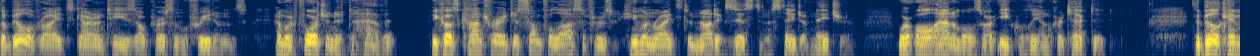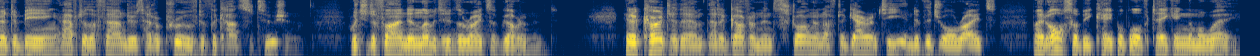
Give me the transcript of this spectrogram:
The Bill of Rights guarantees our personal freedoms, and we're fortunate to have it, because contrary to some philosophers, human rights do not exist in a state of nature, where all animals are equally unprotected. The bill came into being after the founders had approved of the Constitution, which defined and limited the rights of government. It occurred to them that a government strong enough to guarantee individual rights might also be capable of taking them away.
